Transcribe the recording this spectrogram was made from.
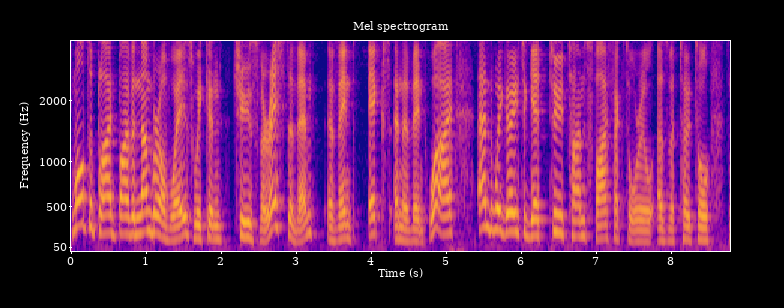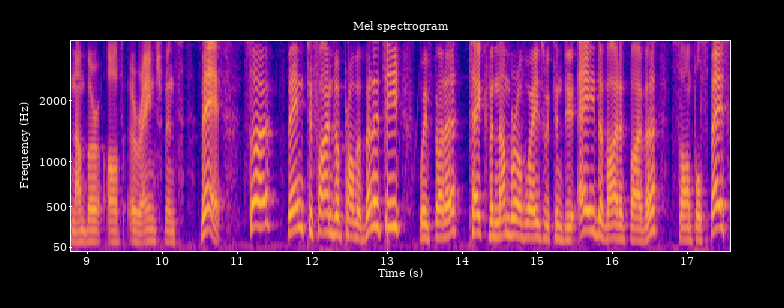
multiplied by the number of ways we can choose the rest of them, event x and event y, and we're going to get 2 times 5 factorial as the total number of arrangements there. So then to find the probability, we've got to take the number of ways we can do A divided by the sample space,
